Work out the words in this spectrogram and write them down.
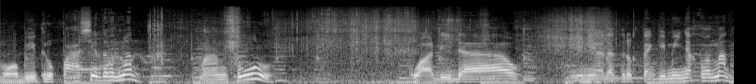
Mobil truk pasir, teman-teman. Mantul. Wadidaw. Ini ada truk tangki minyak, teman-teman.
